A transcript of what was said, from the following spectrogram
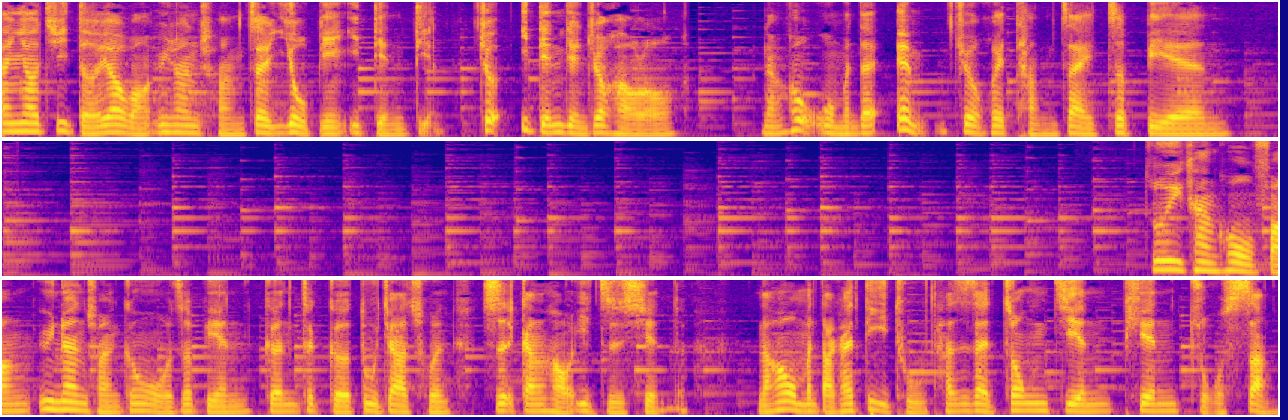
但要记得要往遇难船在右边一点点，就一点点就好咯。然后我们的 M 就会躺在这边。注意看后方，遇难船跟我这边跟这个度假村是刚好一直线的。然后我们打开地图，它是在中间偏左上。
